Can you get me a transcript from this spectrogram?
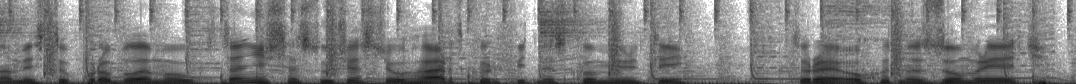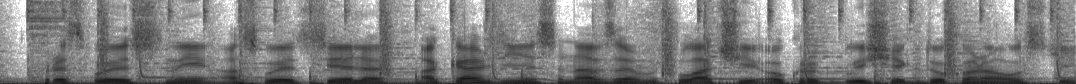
namiesto problémov. Staneš sa súčasťou hardcore fitness community, ktorá je ochotná zomrieť pre svoje sny a svoje ciele a každý deň sa navzájom tlačí o krok bližšie k dokonalosti.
